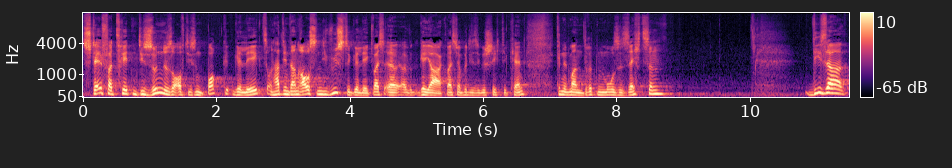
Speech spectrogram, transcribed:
stellvertretend die Sünde so auf diesen Bock gelegt und hat ihn dann raus in die Wüste gelegt, weiß, äh, gejagt. Weiß nicht, ob ihr diese Geschichte kennt. Findet man in 3. Mose 16. Dieser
